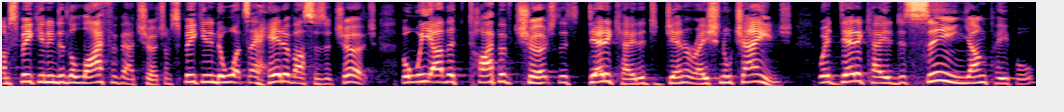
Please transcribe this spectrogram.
I'm speaking into the life of our church. I'm speaking into what's ahead of us as a church. But we are the type of church that's dedicated to generational change. We're dedicated to seeing young people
